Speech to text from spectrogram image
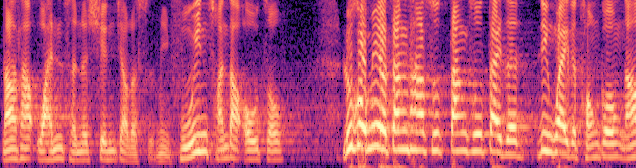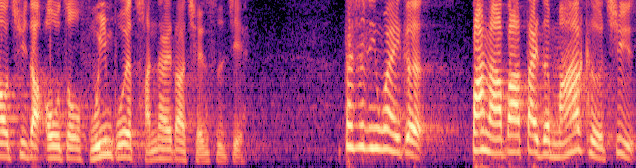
然后他完成了宣教的使命，福音传到欧洲。如果没有当他是当初带着另外一个同工，然后去到欧洲，福音不会传开到全世界。但是另外一个巴拿巴带着马可去，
